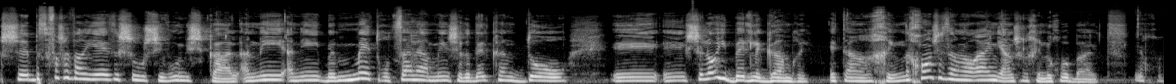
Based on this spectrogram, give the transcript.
שבסופו של דבר יהיה איזשהו שיווי משקל. אני, אני באמת רוצה להאמין שגדל כאן דור אה, אה, שלא איבד לגמרי את הערכים. נכון שזה נורא עניין של חינוך בבית. נכון.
